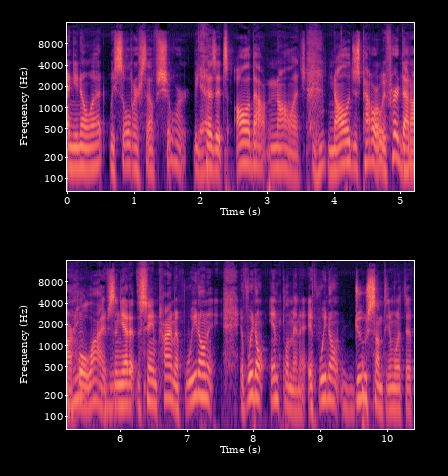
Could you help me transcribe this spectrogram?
And you know what? We sold ourselves short because it's all about knowledge. Mm-hmm. Knowledge is power. We've heard that our mm-hmm. whole lives, mm-hmm. and yet at the same time, if we don't if we don't implement it, if we don't do something with it,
